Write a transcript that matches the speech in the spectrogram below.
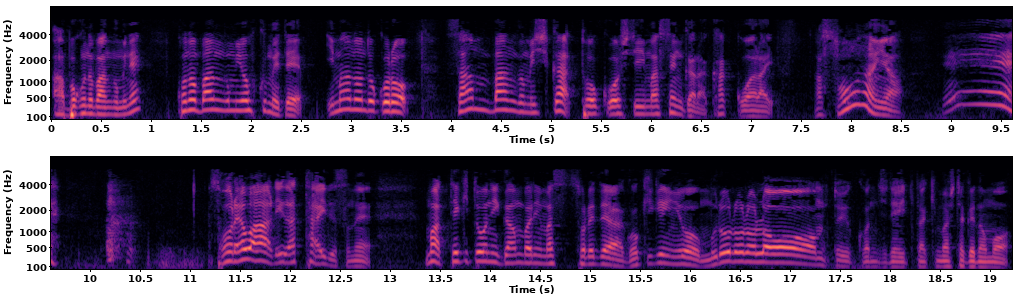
あ、僕の番組ね。この番組を含めて、今のところ3番組しか投稿していませんから、かっこ笑い。あ、そうなんや。ええー、それはありがたいですね。まあ、適当に頑張ります。それでは、ごきげんよう、ムロロロローンという感じでいただきましたけども。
